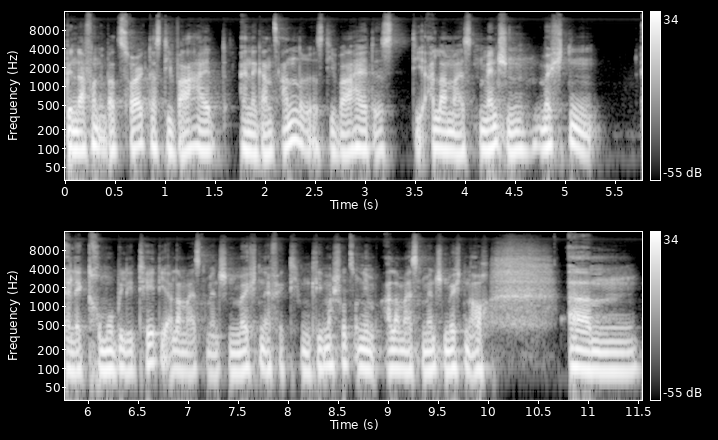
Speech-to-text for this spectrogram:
bin davon überzeugt, dass die Wahrheit eine ganz andere ist. Die Wahrheit ist, die allermeisten Menschen möchten Elektromobilität, die allermeisten Menschen möchten effektiven Klimaschutz und die allermeisten Menschen möchten auch ähm,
